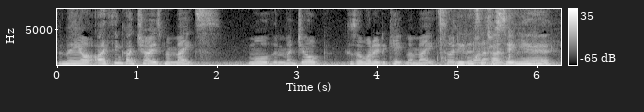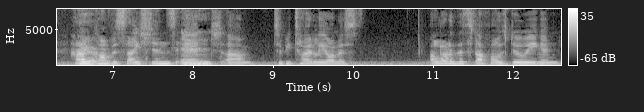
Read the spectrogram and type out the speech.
for me, I, I think I chose my mates more than my job because I wanted to keep my mates. So I didn't want to have. Yeah. hard Yeah. Mm. conversations and um, to be totally honest a lot of the stuff i was doing and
